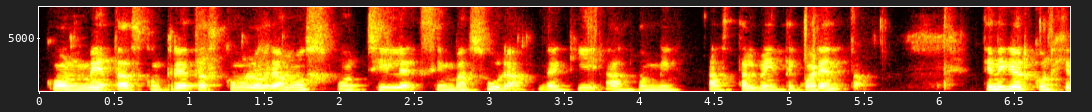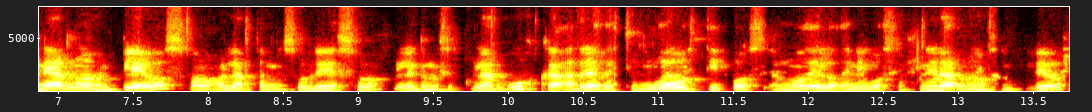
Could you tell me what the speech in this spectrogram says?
con metas concretas, cómo logramos un Chile sin basura de aquí hasta el 2040. Tiene que ver con generar nuevos empleos, vamos a hablar también sobre eso. La economía circular busca, a través de estos nuevos tipos de modelos de negocio, generar nuevos empleos.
